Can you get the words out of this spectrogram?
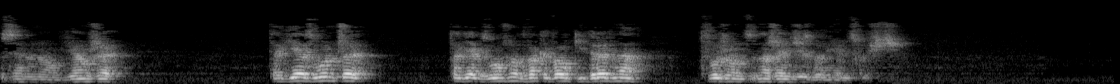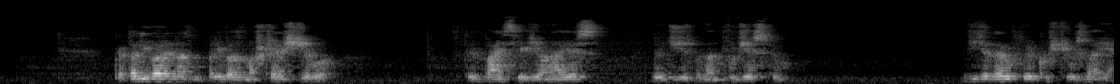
ze mną wiąże, tak ja złączę, tak jak złączą dwa kawałki drewna, tworząc narzędzie zbawienia ludzkości. Kataliwa Rybas ma szczęście, bo w tym państwie, gdzie ona jest, do dziś jest ponad 20 wizjonerów, których Kościół uznaje.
